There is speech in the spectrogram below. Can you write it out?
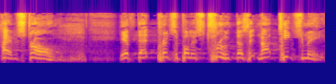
I am strong. If that principle is true, does it not teach me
